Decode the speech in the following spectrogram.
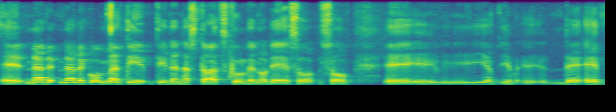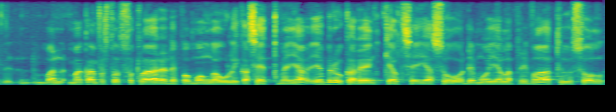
Eh, när, det, när det kommer till, till den här statsskulden och det så, så eh, det är, man, man kan förstås förklara det på många olika sätt, men jag, jag brukar enkelt säga så, det må gälla privathushåll,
